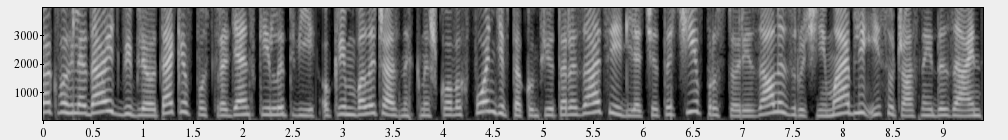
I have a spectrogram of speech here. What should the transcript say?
Так виглядають бібліотеки в пострадянській Литві. Окрім величезних книжкових фондів та комп'ютеризації для читачів, просторі зали, зручні меблі і сучасний дизайн.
